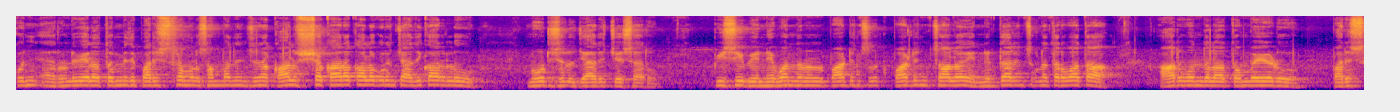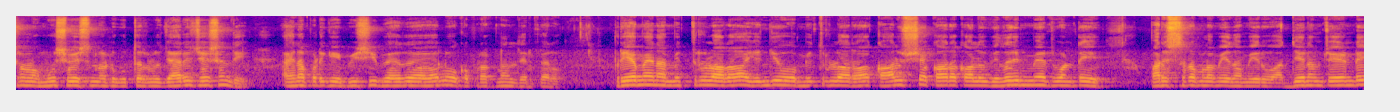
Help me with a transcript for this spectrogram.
కొన్ని రెండు వేల తొమ్మిది పరిశ్రమలు సంబంధించిన కాలుష్య కారకాల గురించి అధికారులు నోటీసులు జారీ చేశారు. పీసీబీ నిబంధనలు పాటించ పాటించాలని నిర్ధారించుకున్న తర్వాత ఆరు వందల తొంభై ఏడు పరిశ్రమలు మూసివేసినట్టు ఉత్తర్వులు జారీ చేసింది. అయినప్పటికీ పీసీబీ అధికారులు ఒక ప్రకటనలు తెలిపారు. ప్రియమైన మిత్రులారా ఎన్జిఓ మిత్రులారా కాలుష్య కారకాలు విదిలిమ్మేటువంటి పరిశ్రమల మీద మీరు అధ్యయనం చేయండి.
